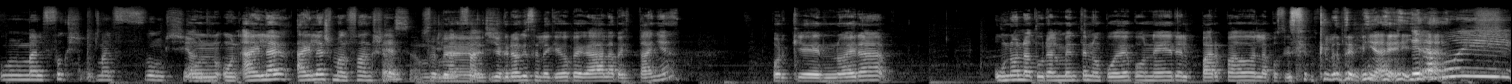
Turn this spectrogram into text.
un malfunction. malfunction. Un, un eyelash, eyelash malfunction. Eso, un le- malfunction. Yo creo que se le quedó pegada a la pestaña porque no era... Uno naturalmente no puede poner el párpado en la posición que lo tenía ella. Era muy...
